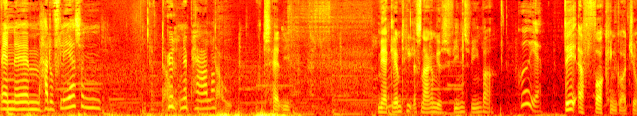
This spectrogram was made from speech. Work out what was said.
Men øhm, har du flere sådan Der gyldne perler? Der er utallige. Men jeg glemte helt at snakke om Josefines Vinbar. Gud ja. Det er fucking godt jo.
